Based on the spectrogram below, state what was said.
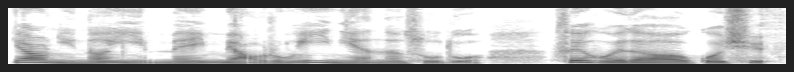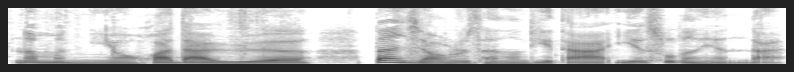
要是你能以每秒钟一年的速度飞回到过去，那么你要花大约半小时才能抵达耶稣的年代，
